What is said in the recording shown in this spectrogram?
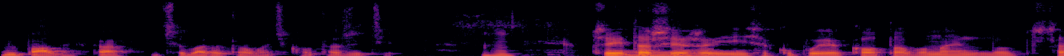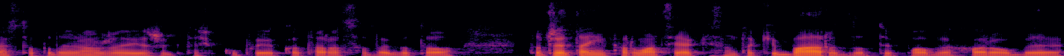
wypadek, tak? I trzeba ratować kota życie. Mhm. Czyli też e, jeżeli się kupuje kota, bo no, często podejrzewam, że jeżeli ktoś kupuje kota rasowego, to, to czyta informacje, jakie są takie bardzo typowe choroby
